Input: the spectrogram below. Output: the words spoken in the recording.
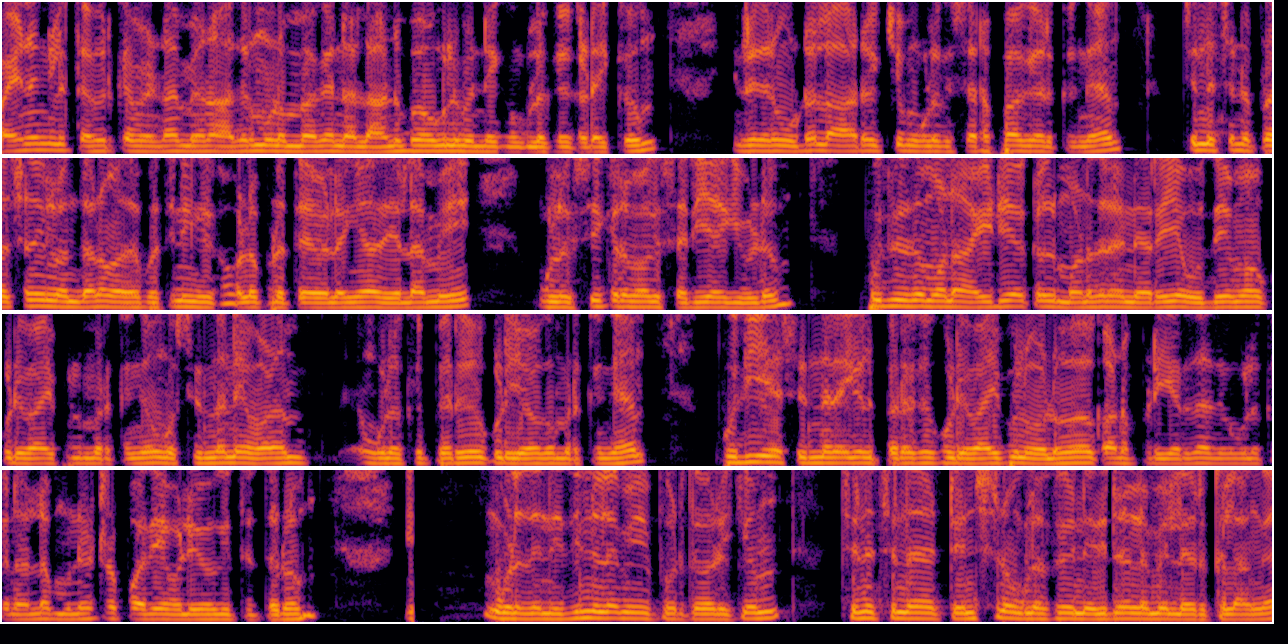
பயணங்களை தவிர்க்க வேண்டாம். ஏன்னா அதன் மூலமாக நல்ல அனுபவங்களும் இன்னைக்கு உங்களுக்கு கிடைக்கும். இன்றைய தினம் உடல் ஆரோக்கியம் உங்களுக்கு சிறப்பாக இருக்குங்க. சின்ன சின்ன பிரச்சனைகள் வந்தாலும் அதை பற்றி நீங்கள் கவலைப்பட தேவையில்லைங்க. அது எல்லாமே உங்களுக்கு சீக்கிரமாக சரியாகிவிடும். புதுவிதமான ஐடியாக்கள் மனதில் நிறைய உதயமாகக்கூடிய வாய்ப்புகளும் இருக்குங்க. உங்கள் சிந்தனை வளம் உங்களுக்கு பெருகக்கூடிய யோகம் இருக்குங்க. புதிய சிந்தனைகள் பிறக்கக்கூடிய வாய்ப்புகள் வலுவாக காணப்படுகிறது. அது உங்களுக்கு நல்ல முன்னேற்ற பாதையை வழிவகுத்து தரும். உங்களது நிதி நிலைமையை பொறுத்த வரைக்கும் சின்ன சின்ன டென்ஷன் உங்களுக்கு நிதி நிலைமையில் இருக்கலாங்க.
